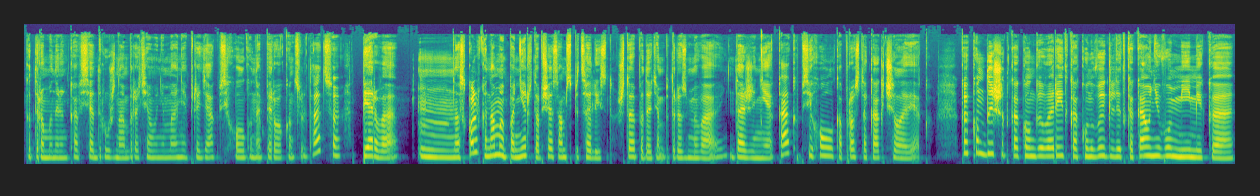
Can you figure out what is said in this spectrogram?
которые мы наверняка все дружно обратим внимание, придя к психологу на первую консультацию. Первое насколько нам импонирует вообще сам специалист. Что я под этим подразумеваю? Даже не как психолог, а просто как человек. Как он дышит, как он говорит, как он выглядит, какая у него мимика.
